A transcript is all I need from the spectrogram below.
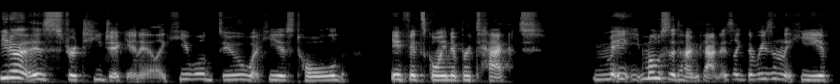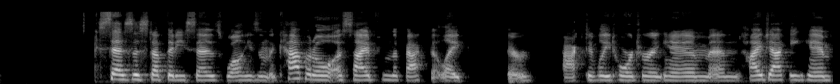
Peeta is strategic in it. Like he will do what he is told if it's going to protect most of the time Katniss. Like the reason that he says the stuff that he says while he's in the Capitol, aside from the fact that like they're actively torturing him and hijacking him,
